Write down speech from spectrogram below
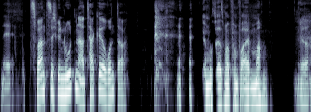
nee, 20 Minuten Attacke runter. Der muss erstmal fünf Alben machen. Ja,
